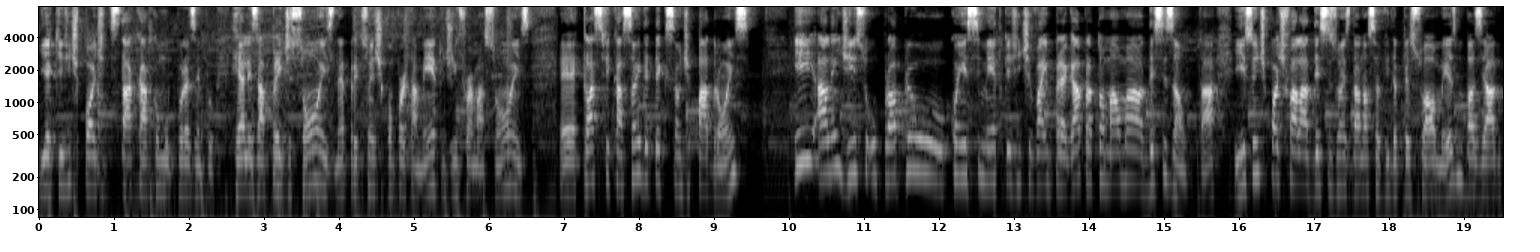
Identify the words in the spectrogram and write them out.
E aqui a gente pode destacar como, por exemplo, realizar predições, né? Predições de comportamento, de informações, é, classificação e detecção de padrões, e, além disso, o próprio conhecimento que a gente vai empregar para tomar uma decisão, tá? E isso a gente pode falar decisões da nossa vida pessoal mesmo, baseado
